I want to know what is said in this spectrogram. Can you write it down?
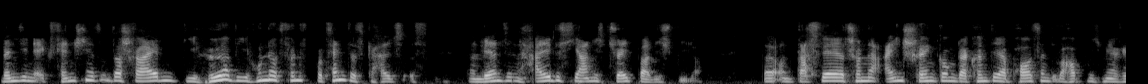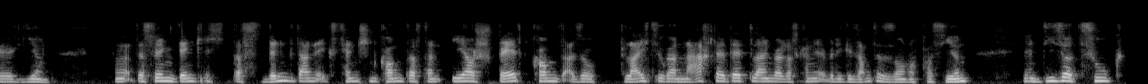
wenn Sie eine Extension jetzt unterschreiben, die höher wie 105 Prozent des Gehalts ist, dann wären Sie ein halbes Jahr nicht tradebar, die Spieler. Äh, und das wäre jetzt schon eine Einschränkung, da könnte ja Portland überhaupt nicht mehr reagieren. Äh, deswegen denke ich, dass wenn da eine Extension kommt, das dann eher spät kommt, also vielleicht sogar nach der Deadline, weil das kann ja über die gesamte Saison noch passieren, wenn dieser Zug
